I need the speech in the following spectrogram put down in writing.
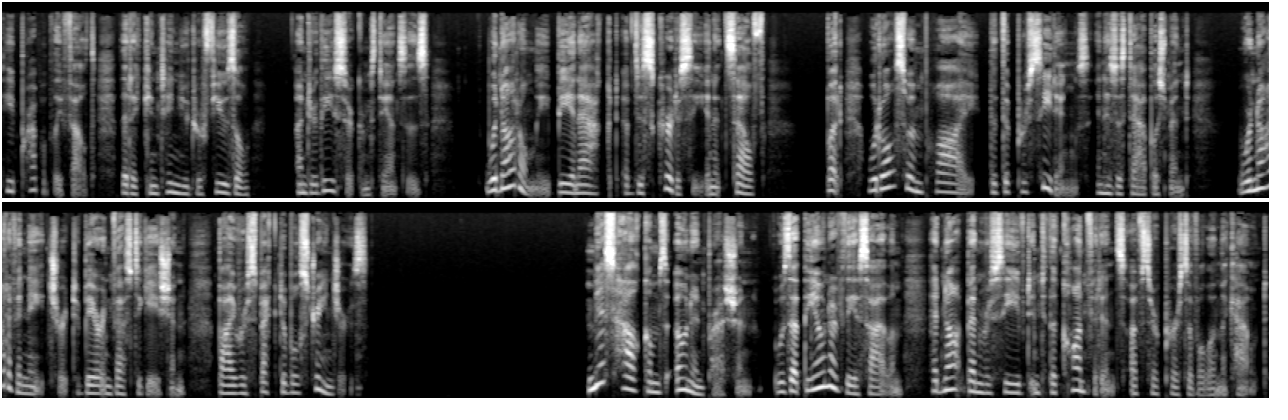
He probably felt that a continued refusal, under these circumstances, would not only be an act of discourtesy in itself, but would also imply that the proceedings in his establishment were not of a nature to bear investigation by respectable strangers. Miss Halcombe's own impression was that the owner of the asylum had not been received into the confidence of Sir Percival and the Count.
